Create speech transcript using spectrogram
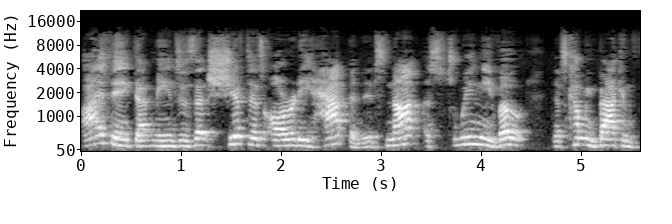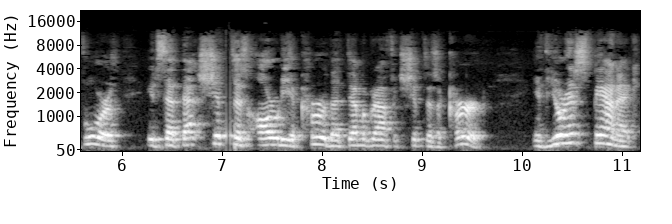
I think that means is that shift has already happened. It's not a swingy vote that's coming back and forth. It's that that shift has already occurred. That demographic shift has occurred. If you're Hispanic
